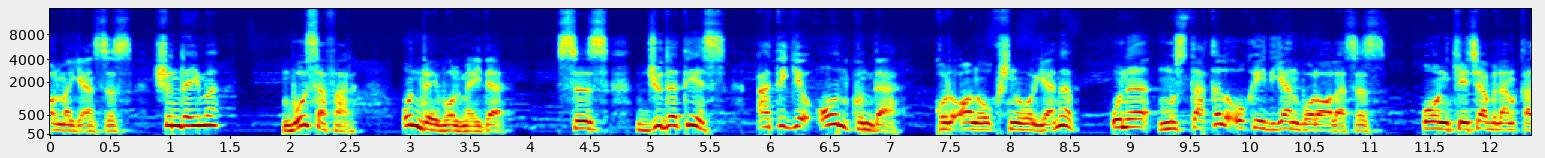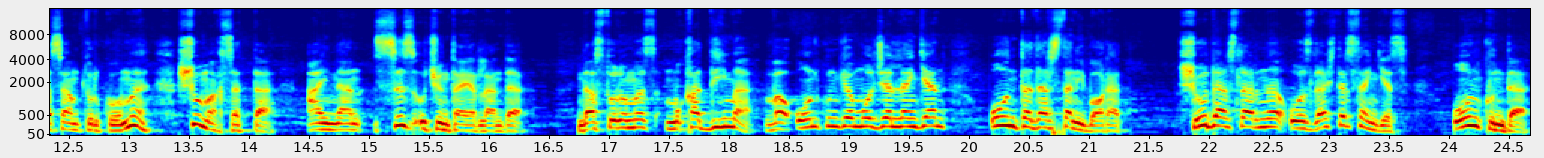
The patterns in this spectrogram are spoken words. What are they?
olmagansiz. Shundaymi? Bu safar unday bo'lmaydi. Siz juda tez atigi 10 kunda qur'on o'qishni o'rganib uni mustaqil o'qiydigan bo'la olasiz. 10 kecha bilan qasam turkumi shu maqsadda aynan siz uchun tayyorlandi. Dasturimiz muqaddima va 10 kunga mo'ljallangan 10 ta darsdan iborat. Shu darslarni o'zlashtirsangiz 10 kunda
